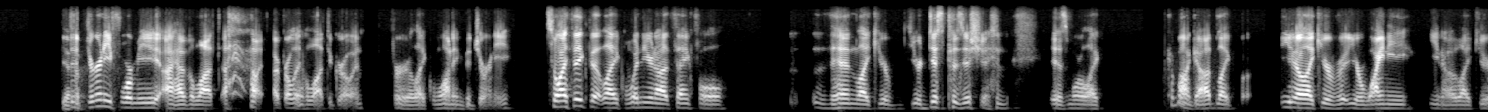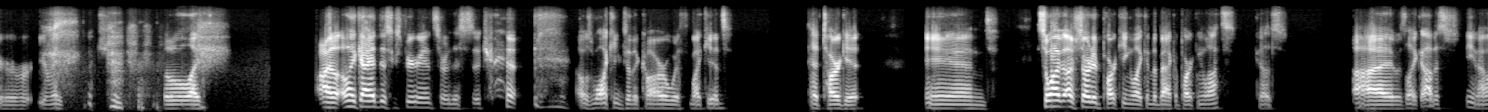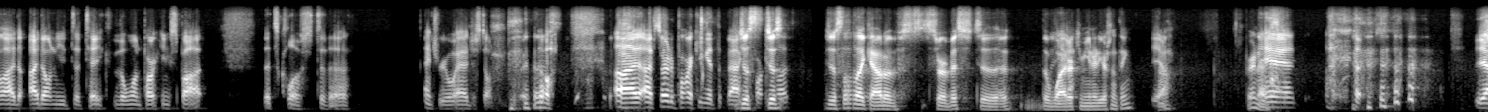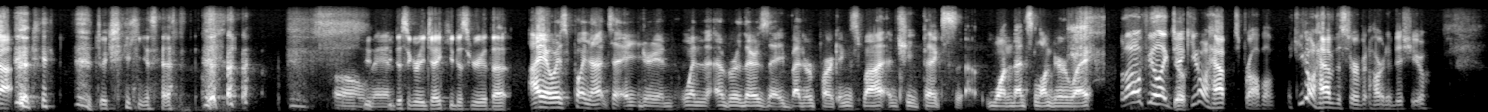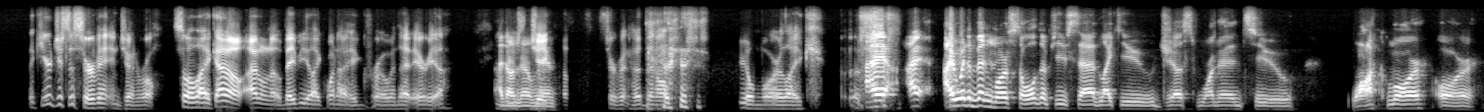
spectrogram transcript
Yeah. the journey for me i have a lot i probably have a lot to grow in for like wanting the journey so i think that like when you're not thankful then like your your disposition is more like come on god like you know like you're you're whiny you know like you're you're making little like I like I had this experience or this I was walking to the car with my kids at Target and so I've I've started parking like in the back of parking lots because I was like, oh, this, you know, I, d- I don't need to take the one parking spot that's close to the entryway. I just don't. So uh, I've started parking at the back. Just- just- lots. just like out of service to the, the wider Yeah. community or something. yeah, Very nice. and yeah, Jake shaking his head. Oh You, you man. disagree, Jake? You disagree with that? I always point out to Adrian whenever there's a better parking spot and she picks one that's longer away. But I don't feel like Yep. Jake, you don't have this problem. Like you don't have the servant-hearted issue. Like you're just a servant in general. So like I don't I don't know. Maybe like when I grow in that area, I don't know, Jake man. servanthood, then I'll feel more like I, I I would have been more sold if you said like you just wanted to walk more or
